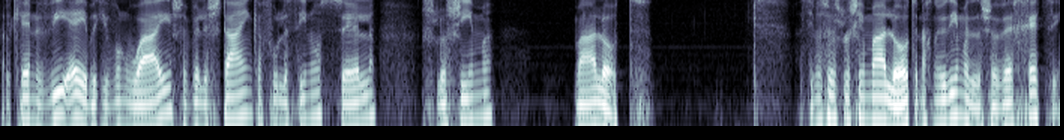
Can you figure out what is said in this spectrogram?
על כן VA בכיוון Y שווה ל-2 כפול לסינוס של 30 מעלות. הסינוס של 30 מעלות, אנחנו יודעים את זה, שווה חצי,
